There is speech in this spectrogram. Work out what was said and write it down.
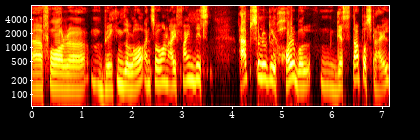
uh, for uh, breaking the law and so on. I find this absolutely horrible Gestapo style,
